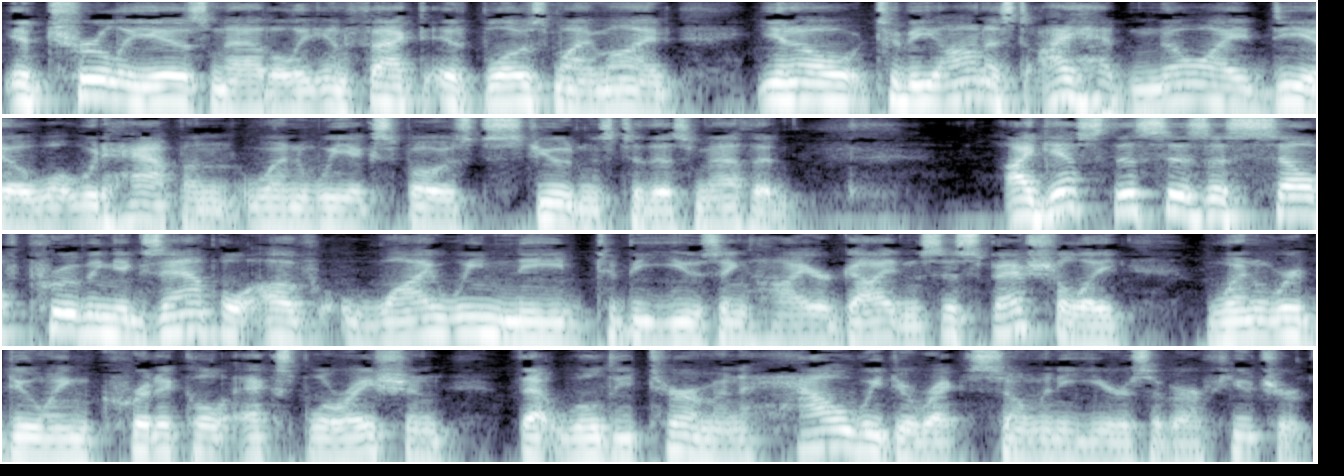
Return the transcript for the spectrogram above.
It truly is, Natalie. In fact, it blows my mind. You know, to be honest, I had no idea what would happen when we exposed students to this method. I guess this is a self-proving example of why we need to be using higher guidance, especially when we're doing critical exploration that will determine how we direct so many years of our future.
